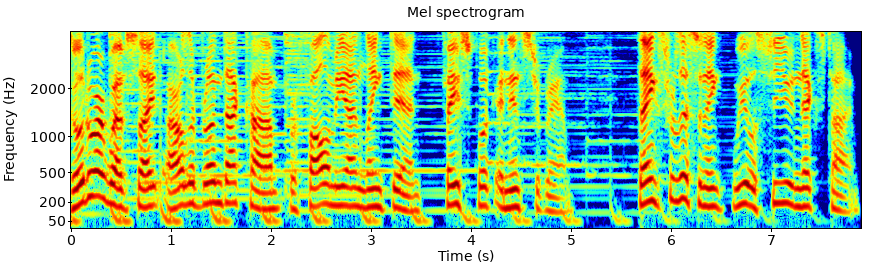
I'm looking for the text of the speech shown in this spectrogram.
Go to our website, rlebrun.com, or follow me on LinkedIn, Facebook, and Instagram. Thanks for listening. We will see you next time.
